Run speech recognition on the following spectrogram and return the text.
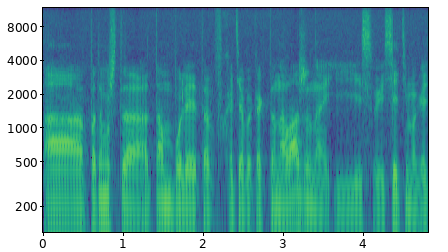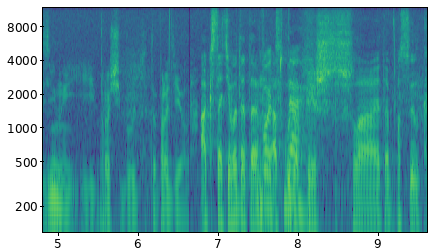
А, потому что там более это хотя бы как-то налажено, и есть свои сети, магазины, и проще будет это проделать. А, кстати, вот это, Вот, откуда да. пришла эта посылка?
